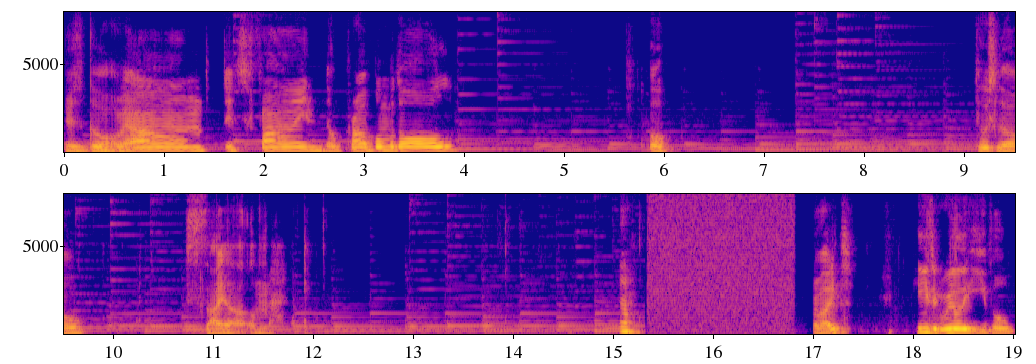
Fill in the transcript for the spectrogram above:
Just go around, it's fine, no problem at all. Oh. Too slow. Sion. Hmm. Alright. He's really evil.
